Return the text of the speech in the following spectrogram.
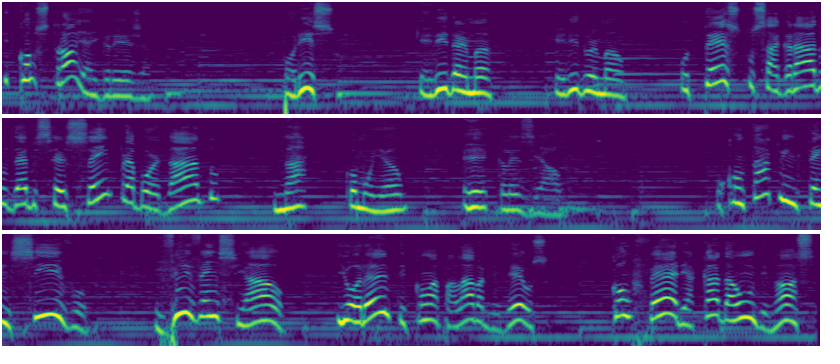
que constrói a igreja. Por isso, querida irmã, querido irmão, o texto sagrado deve ser sempre abordado na comunhão eclesial. O contato intensivo, vivencial e orante com a palavra de Deus confere a cada um de nós,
